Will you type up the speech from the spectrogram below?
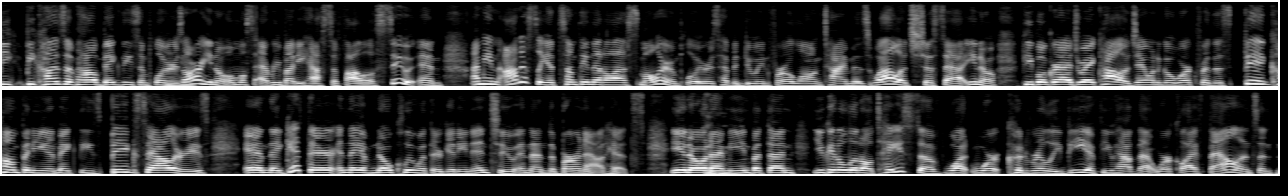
be, because of how big these employers mm-hmm. are, you know, almost everybody has to follow suit. And I mean, honestly, it's something that a lot of smaller employers have been doing for a long time as well. It's just that, you know, people graduate college, they want to go work for this big company and make these big salaries. And they get there and they have no clue what they're getting into. And then the burnout hits. You know what mm-hmm. I mean? But then you get a little taste of what work could really be if you have that work life balance and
